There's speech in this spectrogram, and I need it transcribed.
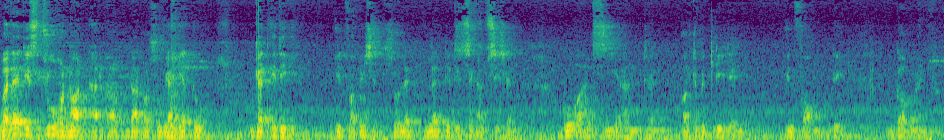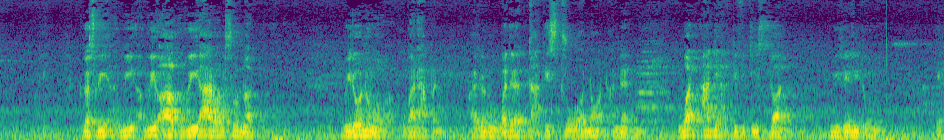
Whether it is true or not, that, uh, that also we are yet to get any information. So let, let the district administration go and see and then ultimately then inform the government. Because we, we, we, are, we are also not, we don't know what happened. I don't know whether that is true or not and then what are the activities done. We really don't know. Okay.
